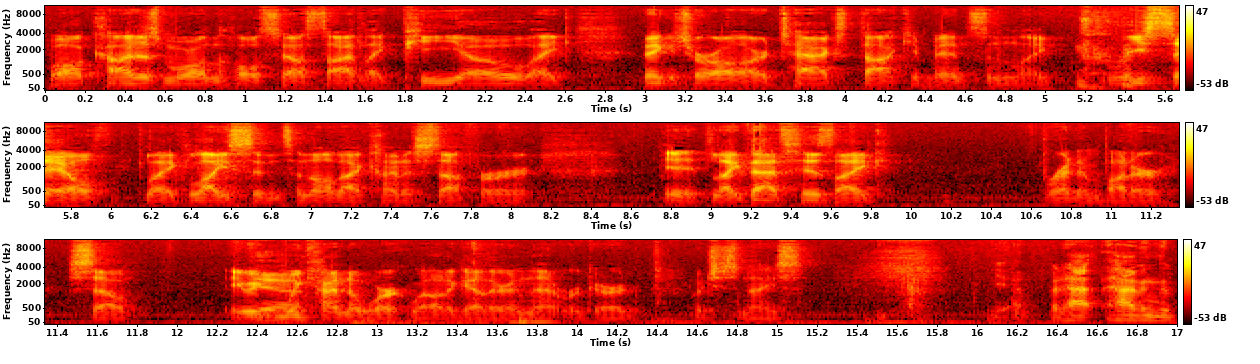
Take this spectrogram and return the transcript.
While Kaj is more on the wholesale side, like PO, like making sure all our tax documents and like resale like license and all that kind of stuff are it like that's his like bread and butter. So we, Yeah. we kind of work well together in that regard, which is nice. Yeah, but ha- having the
